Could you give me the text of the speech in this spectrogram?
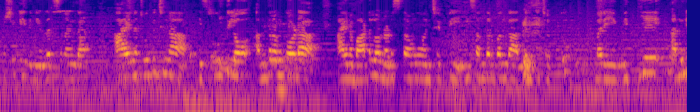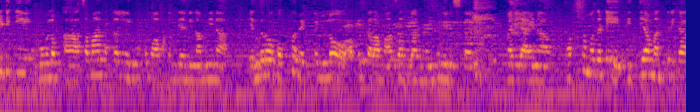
కృషికి ఇది నిదర్శనంగా ఆయన చూపించిన ఈ స్ఫూర్తిలో అందరం కూడా ఆయన బాటలో నడుస్తాము అని చెప్పి ఈ సందర్భంగా అందరికీ చెప్తూ మరి విద్యే అన్నిటికీ మూలం ఆ అసమానతల్ని రూపుమాపుతుంది అని నమ్మిన ఎందరో గొప్ప వ్యక్తుల్లో అబ్దుల్ కలాం ఆజాద్ గారు ముందు నిలుస్తారు. మరి ఆయన మొట్టమొదటి విద్యా మంత్రిగా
